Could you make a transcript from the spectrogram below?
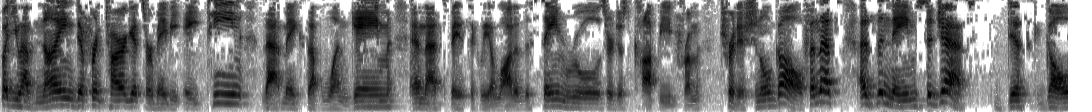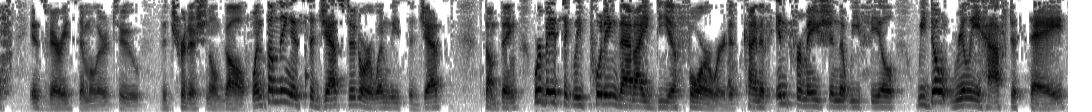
but you have nine different targets, or maybe 18. That makes up one game, and that's basically a lot of the same rules are just copied from traditional golf. And that's, as the name suggests, disc golf is very similar to the traditional golf. When something is suggested or when we suggest something, we're basically putting that idea forward. It's kind of information that we feel we don't really have to say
